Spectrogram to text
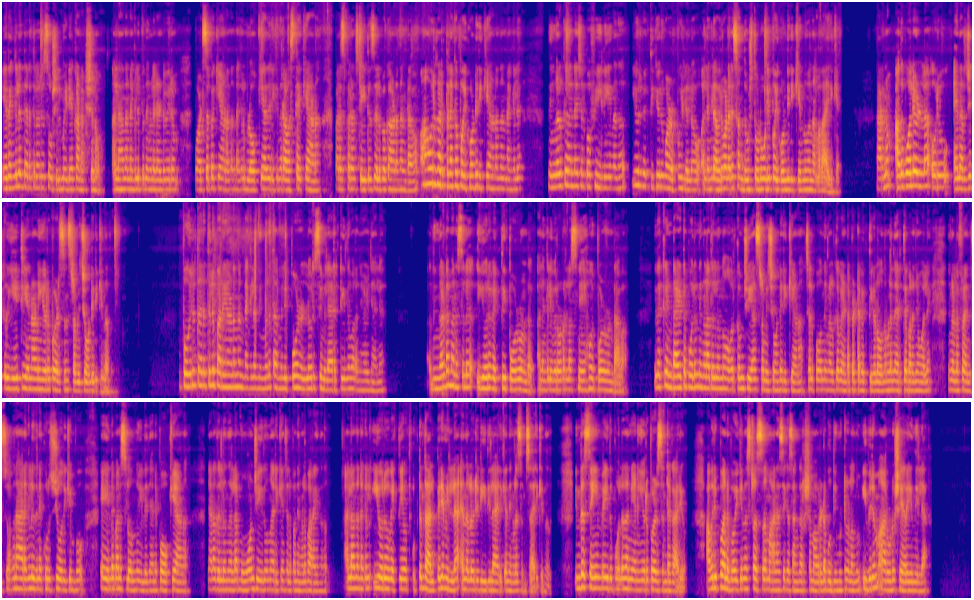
ഏതെങ്കിലും തരത്തിലൊരു സോഷ്യൽ മീഡിയ കണക്ഷനോ അല്ലാന്നുണ്ടെങ്കിൽ ഇപ്പോൾ നിങ്ങൾ രണ്ടുപേരും വാട്സപ്പൊക്കെ ആണെന്നുണ്ടെങ്കിൽ ബ്ലോക്ക് ചെയ്യാതിരിക്കുന്ന ഒരു അവസ്ഥയൊക്കെയാണ്. പരസ്പരം സ്റ്റേറ്റസ് ചിലപ്പോൾ കാണുന്നുണ്ടാവും. ആ ഒരു തരത്തിലൊക്കെ പോയിക്കൊണ്ടിരിക്കുകയാണെന്നുണ്ടെങ്കിൽ നിങ്ങൾക്ക് തന്നെ ചിലപ്പോൾ ഫീൽ ചെയ്യുന്നത് ഈ ഒരു വ്യക്തിക്ക് ഒരു കുഴപ്പമില്ലല്ലോ അല്ലെങ്കിൽ അവർ വളരെ സന്തോഷത്തോടു കൂടി പോയിക്കൊണ്ടിരിക്കുന്നു എന്നുള്ളതായിരിക്കാം. കാരണം അതുപോലെയുള്ള ഒരു എനർജി ക്രിയേറ്റ് ചെയ്യാനാണ് ഈ ഒരു പേഴ്സൺ ശ്രമിച്ചുകൊണ്ടിരിക്കുന്നത്. അപ്പോൾ ഒരു തരത്തിൽ പറയുകയാണെന്നുണ്ടെങ്കിൽ നിങ്ങൾ തമ്മിൽ ഇപ്പോഴുള്ള ഒരു സിമിലാരിറ്റി എന്ന് പറഞ്ഞു കഴിഞ്ഞാൽ നിങ്ങളുടെ മനസ്സിൽ ഈ ഒരു വ്യക്തി ഇപ്പോഴും ഉണ്ട്. അല്ലെങ്കിൽ ഇവരോടുള്ള സ്നേഹം ഇപ്പോഴും ഉണ്ടാവാം. ഇതൊക്കെ ഉണ്ടായിട്ട് പോലും നിങ്ങൾ അതിൽ നിന്ന് ഓവർകം ചെയ്യാൻ ശ്രമിച്ചുകൊണ്ടിരിക്കുകയാണ്. ചിലപ്പോൾ നിങ്ങൾക്ക് വേണ്ടപ്പെട്ട വ്യക്തികളോ നമ്മൾ നേരത്തെ പറഞ്ഞ പോലെ നിങ്ങളുടെ ഫ്രണ്ട്സോ അങ്ങനെ ആരെങ്കിലും ഇതിനെക്കുറിച്ച് ചോദിക്കുമ്പോൾ എന്റെ മനസ്സിലൊന്നുമില്ല. ഞാനിപ്പോൾ ഓക്കെയാണ് ഞാൻ അതിൽ നിന്നെല്ലാം മൂവ് ചെയ്തു എന്നായിരിക്കും ചിലപ്പോൾ നിങ്ങൾ പറയുന്നത്. അല്ലാന്നുണ്ടെങ്കിൽ ഈ ഒരു വ്യക്തിയെ ഒട്ടും താല്പര്യമില്ല എന്നുള്ളൊരു രീതിയിലായിരിക്കാം നിങ്ങൾ സംസാരിക്കുന്നത്. ഇൻ ദ സെയിം വേ ഇതുപോലെ തന്നെയാണ് ഈ ഒരു പേഴ്സന്റെ കാര്യം. അവരിപ്പോൾ അനുഭവിക്കുന്ന സ്ട്രെസ്സ് മാനസിക സംഘർഷം അവരുടെ ബുദ്ധിമുട്ടുകളൊന്നും ഇവരും ആരോടും ഷെയർ ചെയ്യുന്നില്ല.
